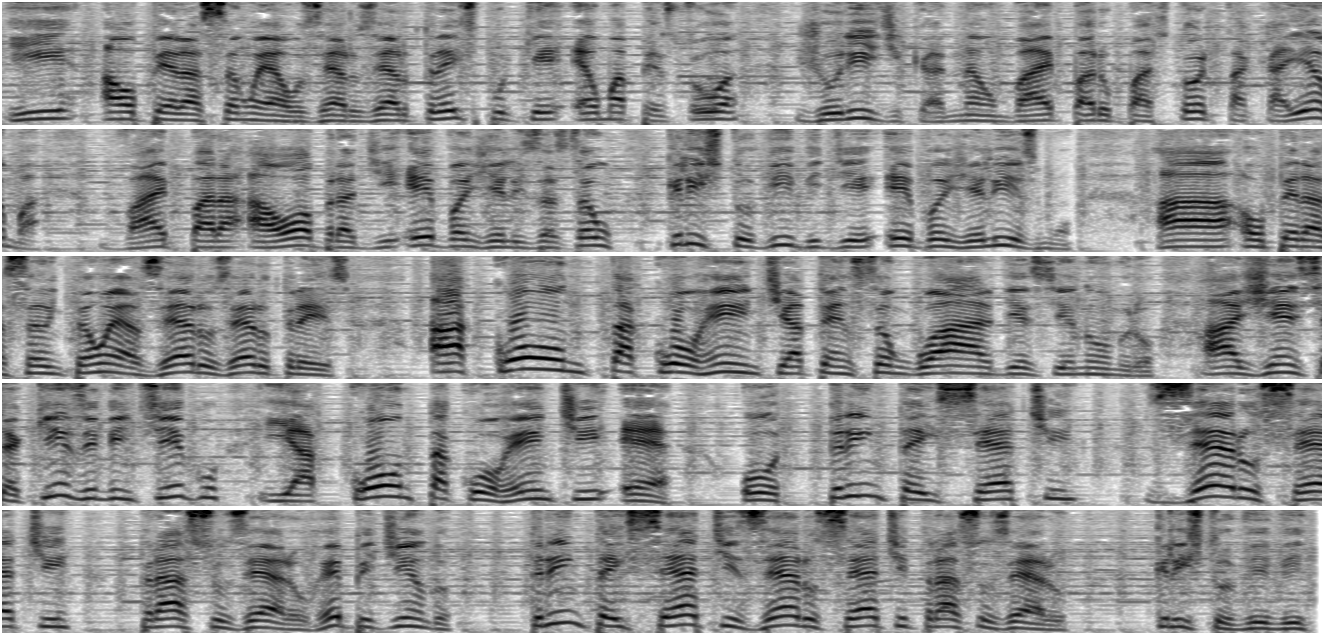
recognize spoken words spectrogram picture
E a operação é o 003 porque é uma pessoa jurídica, não vai para o pastor Takayama, vai para a obra de evangelização Cristo Vive de Evangelismo. A operação então é a 003. A conta corrente, atenção, guarde esse número. A agência 1525 e a conta corrente é o 3707-0. Repetindo, 3707-0. Cristo vive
